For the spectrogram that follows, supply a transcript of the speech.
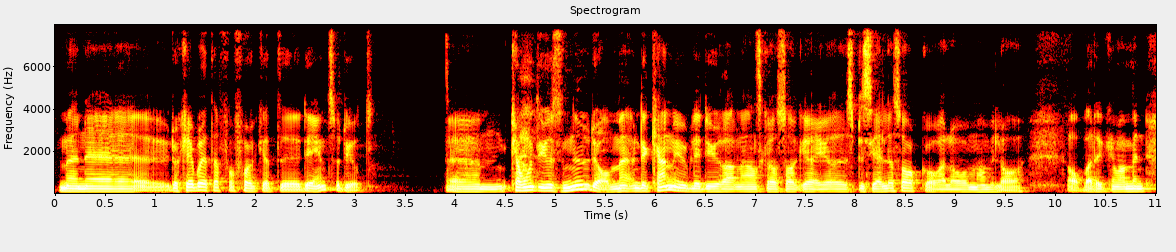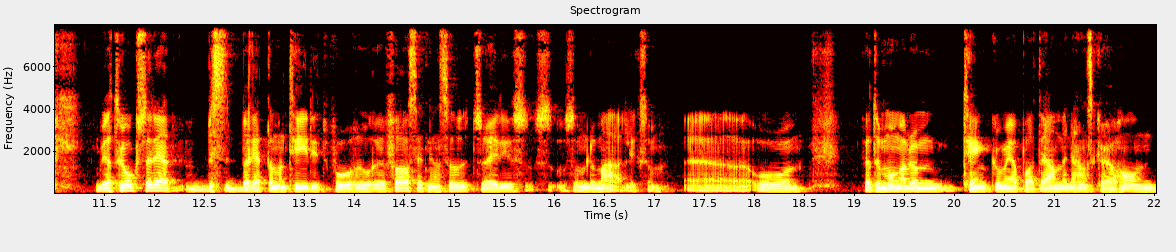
Men eh, då kan jag berätta för folk att eh, det är inte så dyrt. Um, kanske inte just nu då, men det kan ju bli dyrare när han ska ha grejer, speciella saker eller om han vill ha, ja vad det kan vara. Men jag tror också det att berättar man tidigt på hur förutsättningarna ser ut så är det ju som de är liksom. Uh, och jag tror många av dem tänker mer på att ja, men han ska ha en,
